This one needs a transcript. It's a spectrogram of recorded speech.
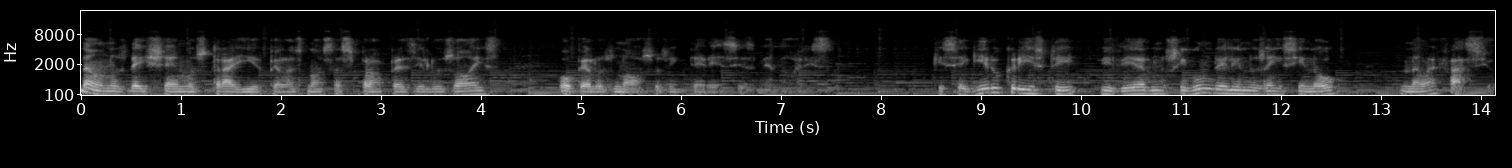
não nos deixemos trair pelas nossas próprias ilusões ou pelos nossos interesses menores. Que seguir o Cristo e viver no segundo ele nos ensinou não é fácil,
